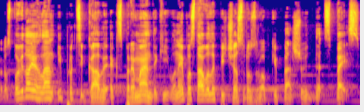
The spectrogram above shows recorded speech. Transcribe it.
Розповідає Глен і про цікавий експеримент, який вони поставили під час розробки першої Dead Space.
